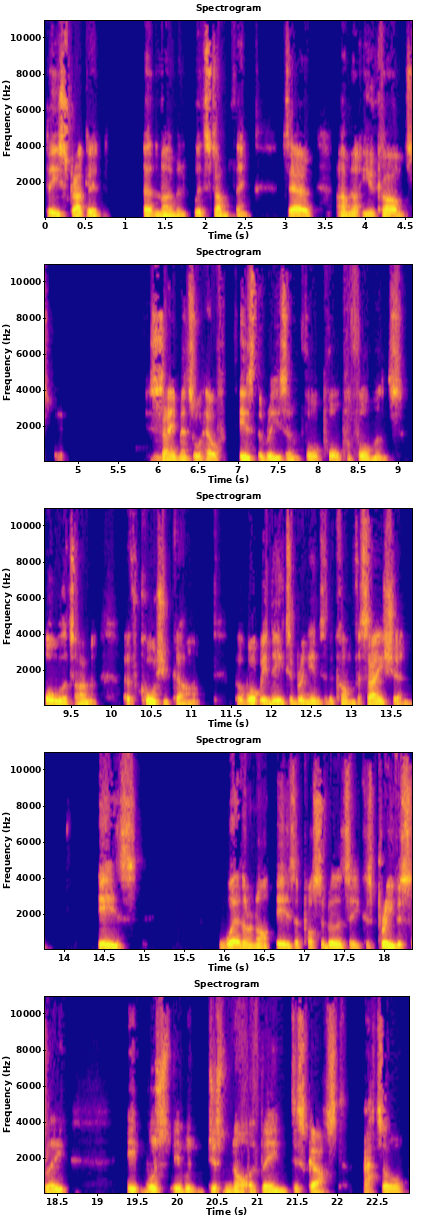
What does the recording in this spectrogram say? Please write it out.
that he's struggling at the moment with something. So I'm not. You can't say mental health is the reason for poor performance all the time. Of course, you can't. But what we need to bring into the conversation is whether or not it is a possibility. Because previously, it was it would just not have been discussed at all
